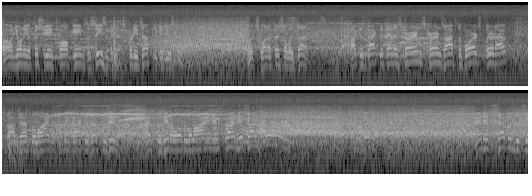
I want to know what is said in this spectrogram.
Well, when you only officiate 12 games a season, it's pretty tough to get used to it, which one official has done. Puck is back to Dennis Kearns. Kearns off the boards, cleared out, stopped at the line, and coming back is Esposito. Esposito over the line in front. His shot, he scores! Esposito. And it's 7 to 2.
